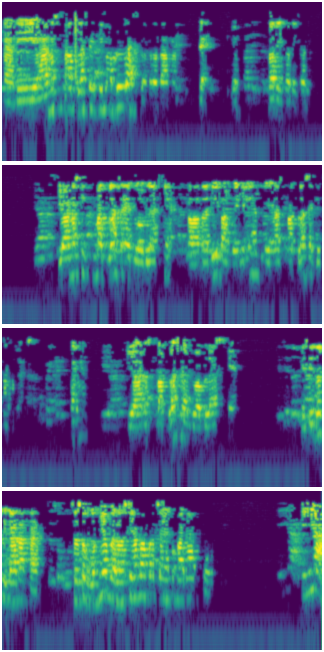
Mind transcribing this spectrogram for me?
Nah di Yohanes 14 ayat 15 terutama. Eh, sorry, sorry, sorry. Yohanes 14 ayat 12-nya. Kalau tadi Bang Benny kan Yohanes 14 ayat 15. Yohanes 14 ayat 12-nya. Di situ dikatakan, sesungguhnya barang siapa percaya kepadaku, ia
